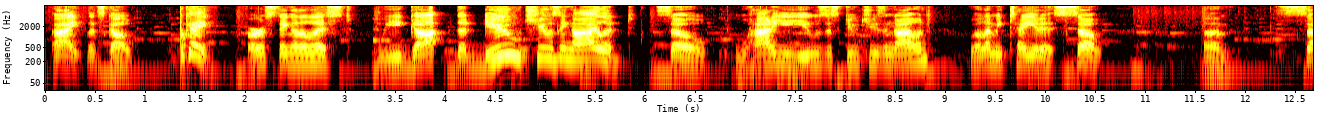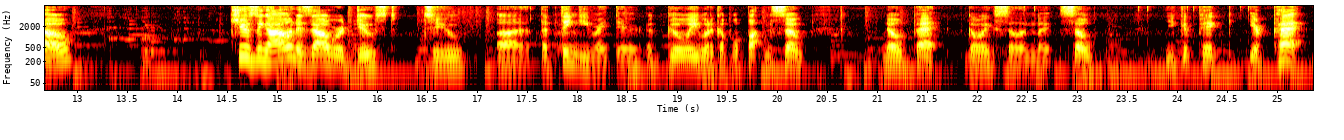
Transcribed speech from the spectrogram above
Alright, let's go. Okay, First thing on the list, we got the new Choosing Island. So, how do you use this new Choosing Island? Well, let me tell you this. So, um, so, Choosing Island is now reduced to uh, a thingy right there. A GUI with a couple buttons. So, no pet going still So, you can pick your pet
